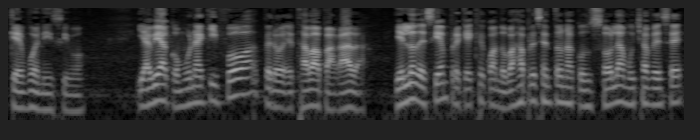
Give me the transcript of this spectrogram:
que es buenísimo. Y había como una Xbox, pero estaba apagada. Y es lo de siempre, que es que cuando vas a presentar una consola, muchas veces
